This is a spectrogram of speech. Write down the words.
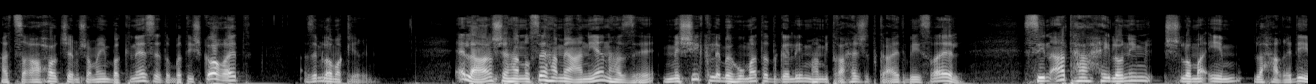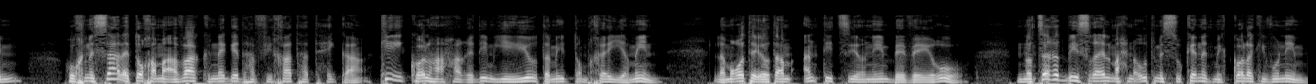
הצרחות שהם שומעים בכנסת או בתשקורת, אז הם לא מכירים. אלא שהנושא המעניין הזה משיק למהומת הדגלים המתרחשת כעת בישראל. שנאת החילונים שלומאים לחרדים הוכנסה לתוך המאבק נגד הפיכת התחיקה, כי כל החרדים יהיו תמיד תומכי ימין, למרות היותם אנטי-ציונים בבירור. נוצרת בישראל מחנאות מסוכנת מכל הכיוונים,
